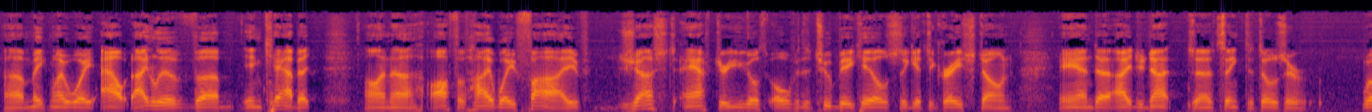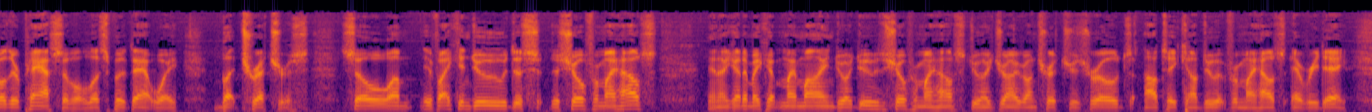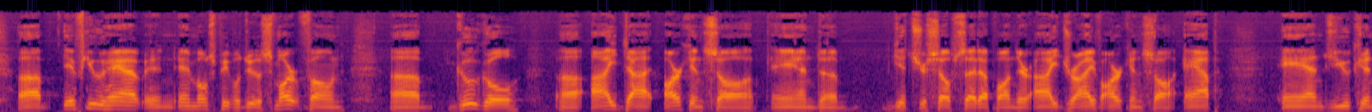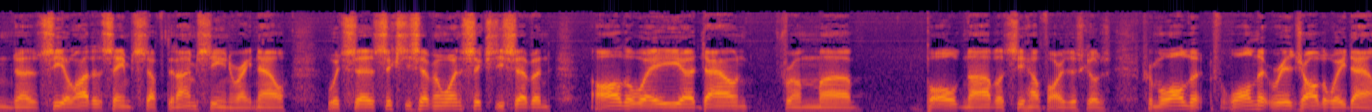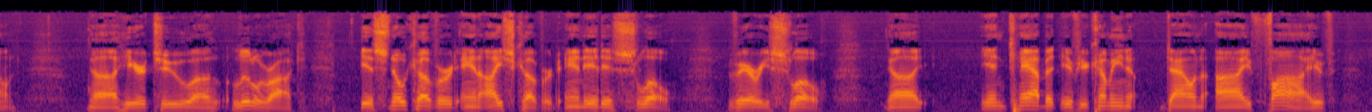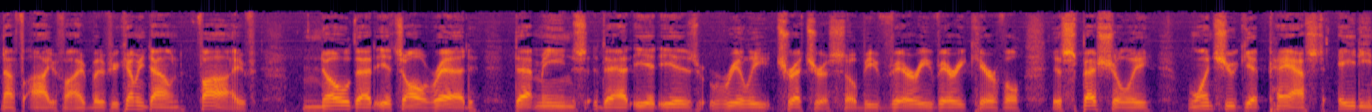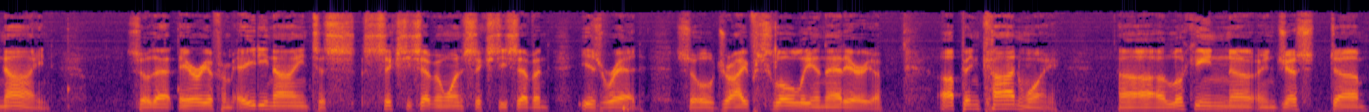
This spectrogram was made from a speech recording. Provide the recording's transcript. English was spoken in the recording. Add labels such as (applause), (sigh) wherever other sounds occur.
uh, make my way out. I live um, in Cabot on uh, off of Highway 5, just after you go over the two big hills to get to Greystone. And uh, I do not uh, think that those are well, they're passable, let's put it that way, but treacherous. So um, if I can do this the show from my house, and I got to make up my mind: do I do the show from my house? Do I drive on treacherous roads? I'll take. I'll do it from my house every day. Uh, if you have, and, and most people do a smartphone, uh, Google uh, Arkansas and uh, get yourself set up on their iDrive Arkansas app and you can uh, see a lot of the same stuff that I'm seeing right now, which says 67167 all the way uh, down from uh, Bald Knob. Let's see how far this goes from Walnut Walnut Ridge all the way down uh, here to uh, Little Rock is snow covered and ice covered, and it is slow, very slow. Uh, in Cabot, if you're coming down I five not I 5, but if you're coming down 5, know that it's all red. That means that it is really treacherous. So be very, very careful, especially once you get past 89. So that area from 89 to 67, 167 is red. So drive slowly in that area. Up in Conway, uh, looking uh, in just uh,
